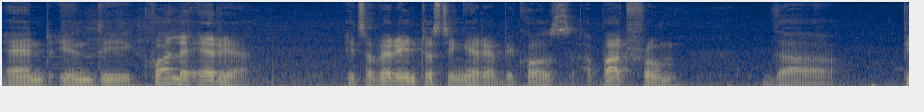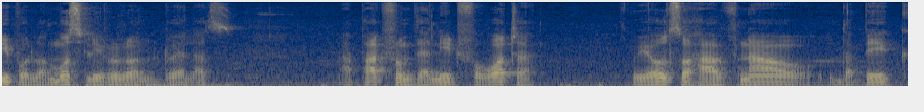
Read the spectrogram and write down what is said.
And in the Kwale area, it's a very interesting area because apart from the people who are mostly rural dwellers, apart from their need for water, we also have now the big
